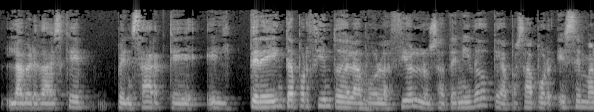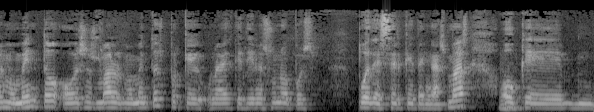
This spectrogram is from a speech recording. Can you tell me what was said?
la verdad es que pensar que el 30% de la población los ha tenido, que ha pasado por ese mal momento o esos malos momentos, porque una vez que tienes uno, pues puede ser que tengas más o que mm,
